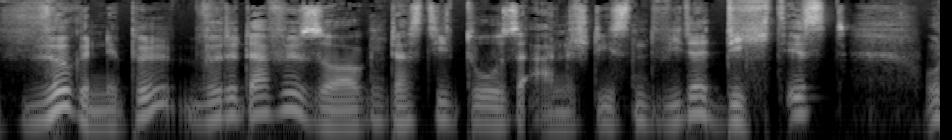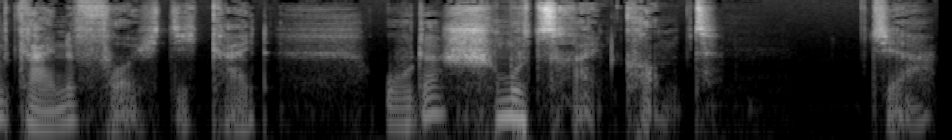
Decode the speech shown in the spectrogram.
ein Würgenippel würde dafür sorgen, dass die Dose anschließend wieder dicht ist und keine Feuchtigkeit oder Schmutz reinkommt. Tja,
